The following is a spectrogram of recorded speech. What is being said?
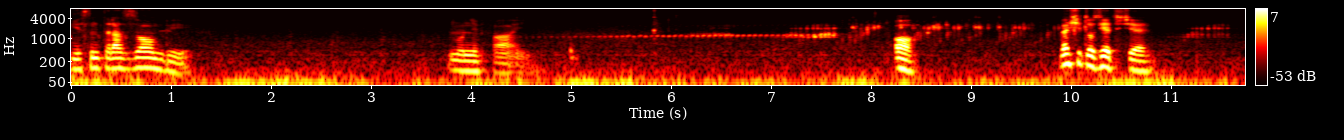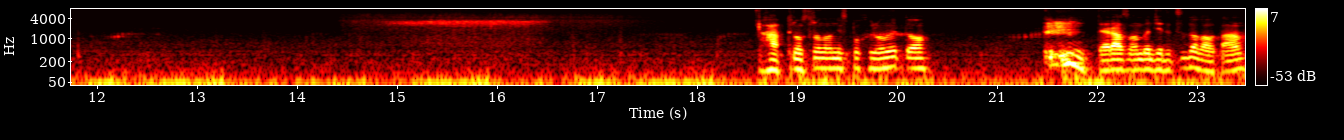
Jestem teraz zombie. No nie fajnie. O! Weźcie to zjedzcie. Aha, w którą stronę on jest pochylony, to teraz on będzie decydował, tak?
